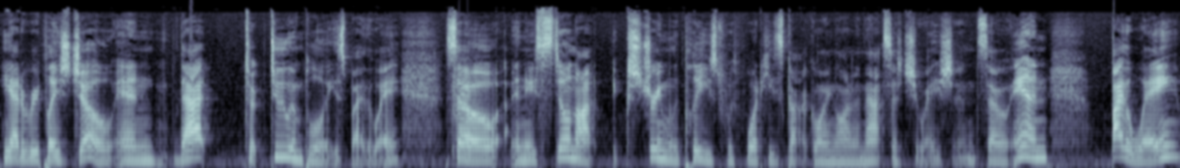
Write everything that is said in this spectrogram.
he had to replace Joe, and that took two employees, by the way. So, and he's still not extremely pleased with what he's got going on in that situation. So, and by the way,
